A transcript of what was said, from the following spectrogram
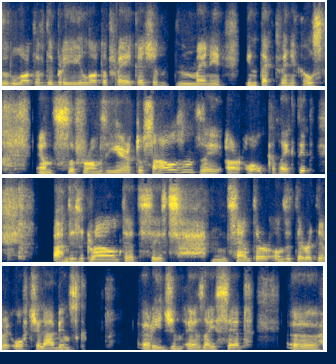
a lot of debris, a lot of wreckage, and many intact vehicles. And so from the year 2000, they are all collected under the ground at this center on the territory of Chelyabinsk region. As I said, uh,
